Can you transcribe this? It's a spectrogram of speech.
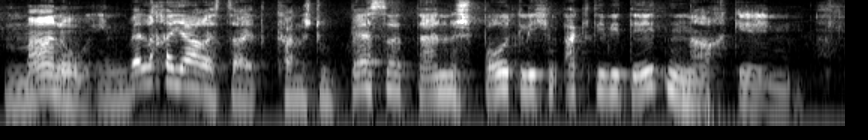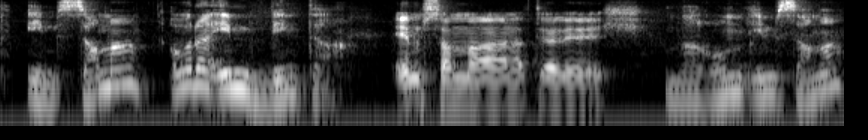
Manu, in welcher Jahreszeit kannst du besser deinen sportlichen Aktivitäten nachgehen? Im Sommer oder im Winter? Im Sommer natürlich. Warum im Sommer?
